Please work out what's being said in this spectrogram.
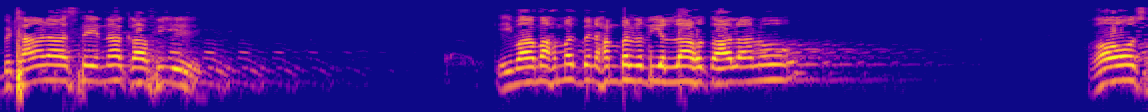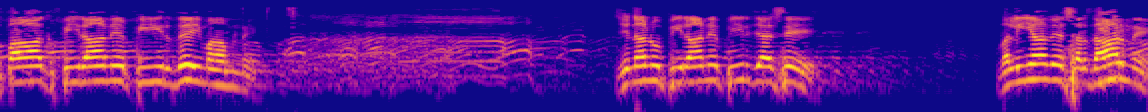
بٹھان اتنا کافی ہے کہ امام احمد بن حنبل رضی اللہ تعالی نو غوث پاک پیران پیر دے امام نے۔ جنہوں پیران پیر جیسے ولیاں دے سردار نے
